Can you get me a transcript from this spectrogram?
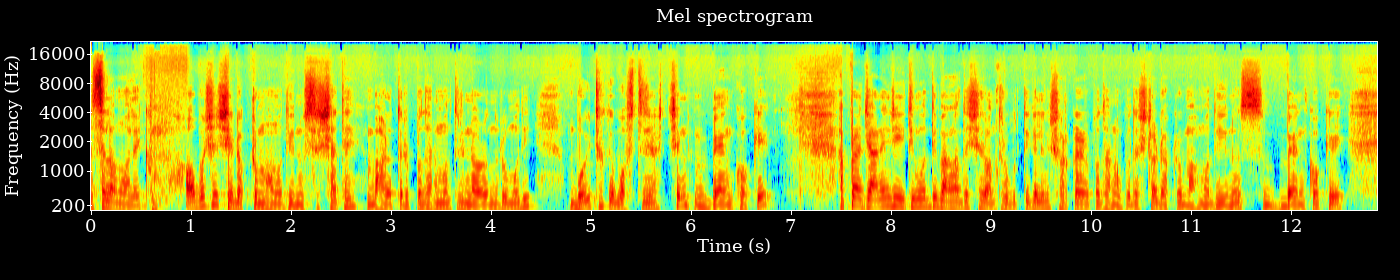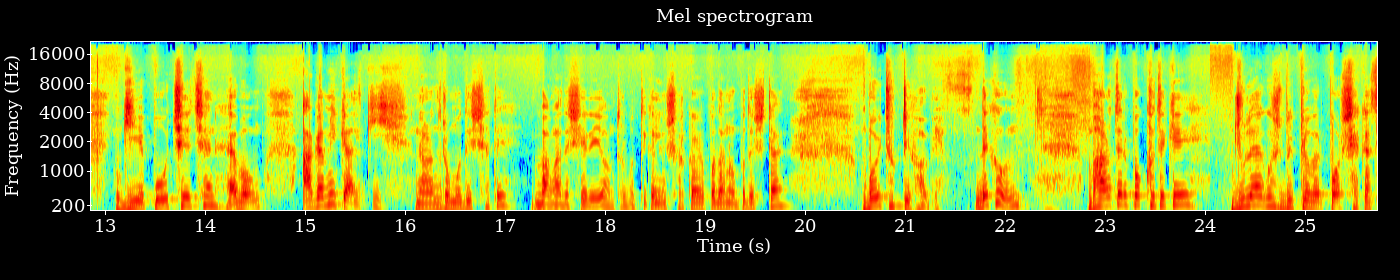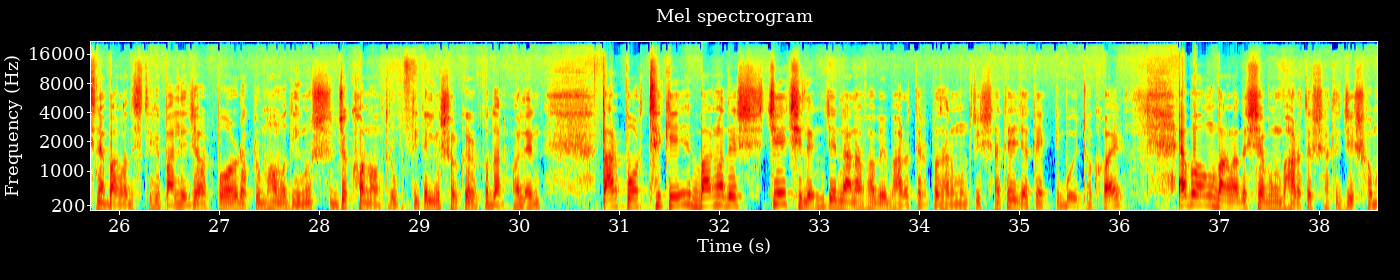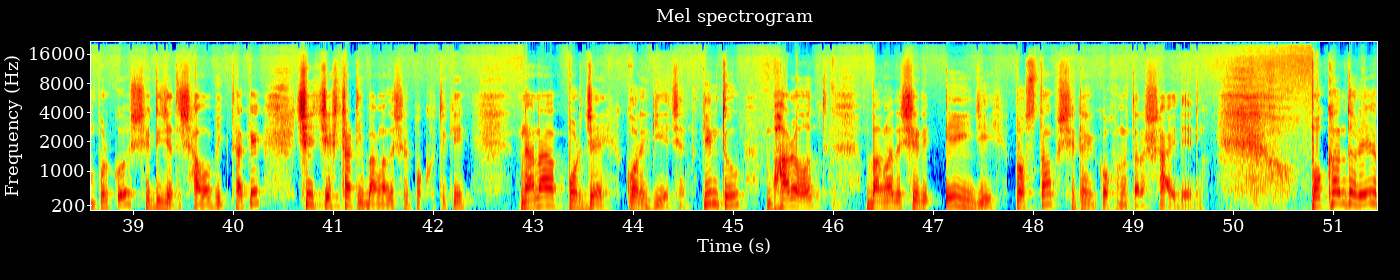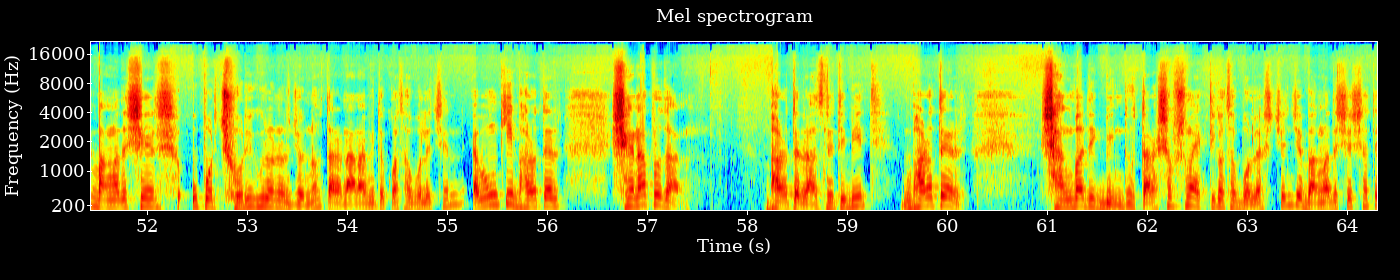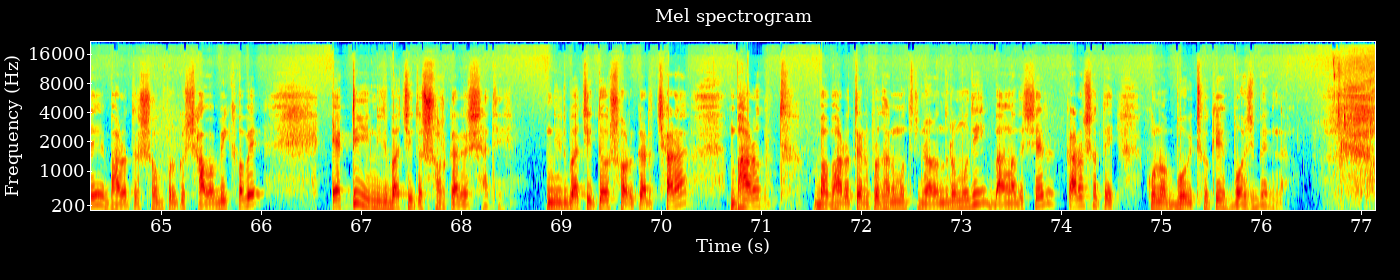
আসসালামু আলাইকুম। অবশেষে ডক্টর মোহাম্মদ ইউনুসের সাথে ভারতের প্রধানমন্ত্রী নরেন্দ্র মোদী বৈঠকে বসতে যাচ্ছেন ব্যাংককে। আপনারা জানেন যে ইতিমধ্যে বাংলাদেশের অন্তর্বর্তীকালীন সরকারের প্রধান উপদেষ্টা ডক্টর মোহাম্মদ ইউনুস ব্যাংককে গিয়ে পৌঁছেছেন এবং আগামীকাল কি নরেন্দ্র মোদীর সাথে বাংলাদেশের এই অন্তর্বর্তীকালীন সরকারের প্রধান উপদেষ্টা বৈঠকটি হবে। দেখুন, ভারতের পক্ষ থেকে জুলাই আগস্ট বিপ্লবের পর শেখ হাসিনা বাংলাদেশ থেকে পালিয়ে যাওয়ার পর ডক্টর মোহাম্মদ ইউনুস যখন অন্তর্বর্তীকালীন সরকারের প্রধান হলেন, তারপর থেকে বাংলাদেশ চেয়েছিলেন যে নানাভাবে ভারতের প্রধানমন্ত্রীর সাথে যাতে একটি বৈঠক হয় এবং বাংলাদেশ এবং ভারতের সাথে যে সম্পর্ক সেটি যাতে স্বাভাবিক থাকে, সেই চেষ্টাটি বাংলাদেশের পক্ষ থেকে নানা পর্যায়ে করে গিয়েছেন। কিন্তু ভারত বাংলাদেশের এই যে প্রস্তাব, সেটাকে কখনো তারা সায় দেয়নি। পক্ষান্তরে বাংলাদেশের উপর ছড়ি ঘুরানোর জন্য তারা নানাবিধ কথা বলেছেন এবং কি ভারতের সেনাপ্রধান, ভারতের রাজনীতিবিদ, ভারতের সাংবাদিক বিন্দু, তারা সবসময় একটি কথা বলে আসছেন যে বাংলাদেশের সাথে ভারতের সম্পর্ক স্বাভাবিক হবে একটি নির্বাচিত সরকারের সাথে। নির্বাচিত সরকার ছাড়া ভারত বা ভারতের প্রধানমন্ত্রী নরেন্দ্র মোদী বাংলাদেশের কারোর সাথে কোনো বৈঠকে বসবেন না।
